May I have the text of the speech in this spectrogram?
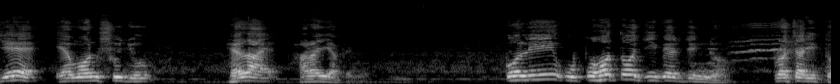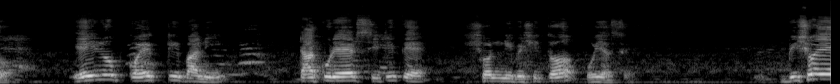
যে এমন সুযোগ হেলায় হারাইয়া ফেলে। কলি উপহত জীবের জন্য প্রচারিত এইরূপ কয়েকটি বাণী ঠাকুরের সিটিতে সন্নিবেশিত হইয়াছে। বিষয়ে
